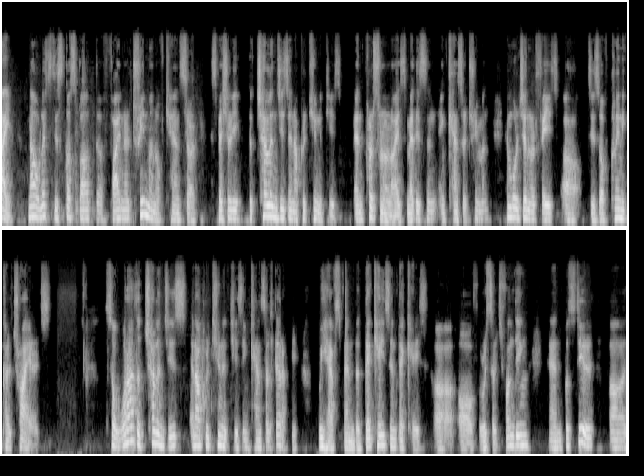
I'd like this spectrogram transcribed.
Hi, now let's discuss about the final treatment of cancer, especially the challenges and opportunities and personalized medicine and cancer treatment and more general phases uh, of clinical trials. So what are the challenges and opportunities in cancer therapy? We have spent the decades and decades uh, of research funding, and but still uh,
